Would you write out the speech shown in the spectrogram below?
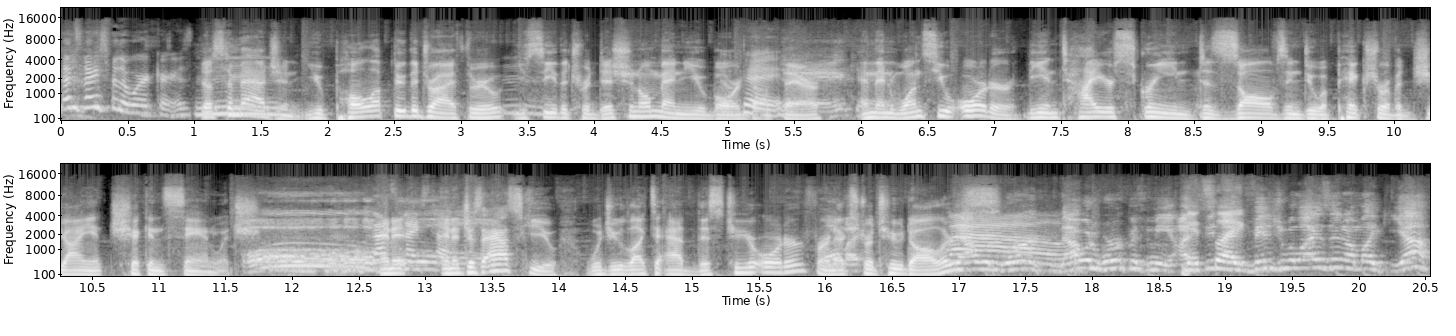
That's nice for the workers. Just imagine you pull up through the drive-through, you see the traditional menu board Okay. up there, Okay, okay. and then once you order, the entire screen dissolves into a picture of a giant chicken sandwich. Oh. That's and it nice and it just asks you, would you like to add this to your order for an Oh my- extra two dollars? That would work. That would work with me. I, It's thi- I visualize it. I'm like, yeah.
